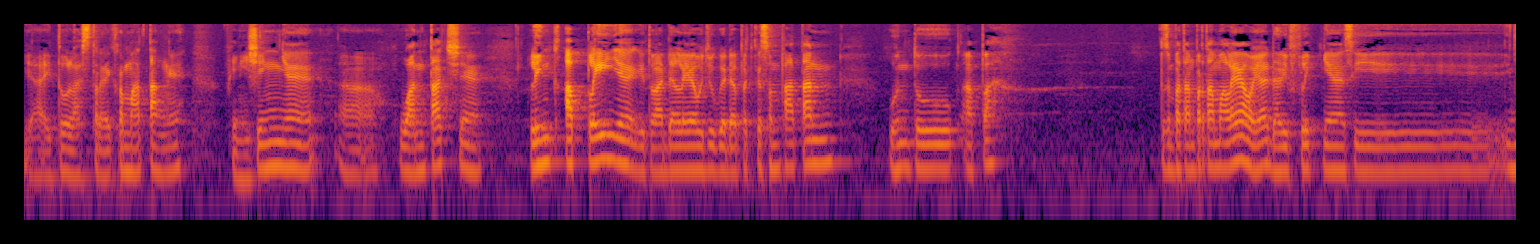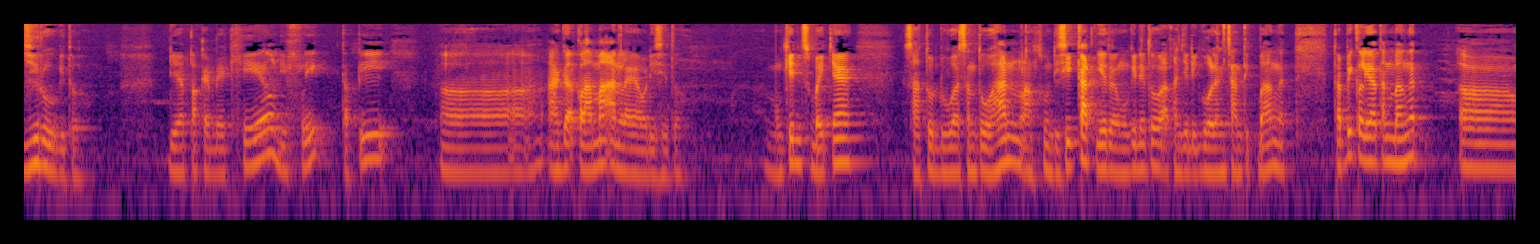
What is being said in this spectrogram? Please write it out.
Ya itulah striker matang ya. Finishingnya uh, one touchnya link up playnya gitu. Ada Leo juga dapat kesempatan untuk apa? Kesempatan pertama Leo ya dari flicknya si Jiru gitu. Dia pakai back heel di flick tapi uh, agak kelamaan Leo di situ. Mungkin sebaiknya satu dua sentuhan langsung disikat gitu mungkin itu akan jadi gol yang cantik banget. Tapi kelihatan banget uh,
